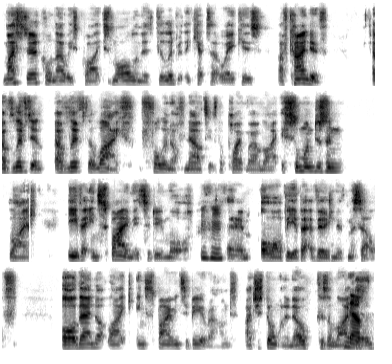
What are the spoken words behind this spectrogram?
my circle now is quite small, and has deliberately kept that way because I've kind of, I've lived a, I've lived a life full enough now to it's the point where I'm like, if someone doesn't like either inspire me to do more, Mhm. um, or be a better version of myself, or they're not like inspiring to be around. I just don't want to know because I'm like, No.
